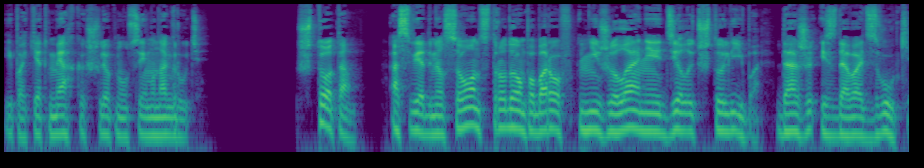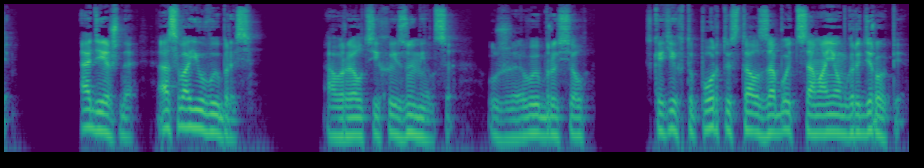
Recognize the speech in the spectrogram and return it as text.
и пакет мягко шлепнулся ему на грудь. «Что там?» – осведомился он, с трудом поборов нежелание делать что-либо, даже издавать звуки. «Одежда, а свою выбрось». Аурел тихо изумился. «Уже выбросил. С каких-то пор ты стал заботиться о моем гардеробе?»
